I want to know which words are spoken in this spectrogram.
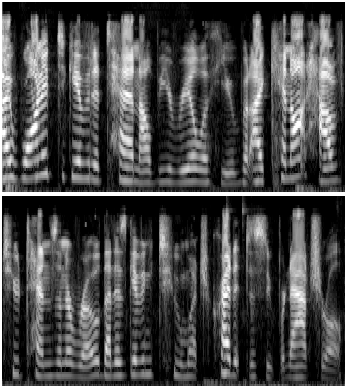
I wanted to give it a 10, I'll be real with you, but I cannot have two 10s in a row. That is giving too much credit to Supernatural.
